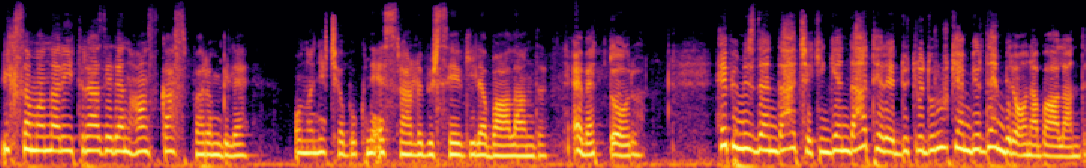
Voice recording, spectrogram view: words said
İlk zamanlar itiraz eden Hans Gaspar'ın bile Ona ne çabuk ne esrarlı bir sevgiyle bağlandı. Evet doğru. Hepimizden daha çekingen daha tereddütlü dururken birdenbire ona bağlandı.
